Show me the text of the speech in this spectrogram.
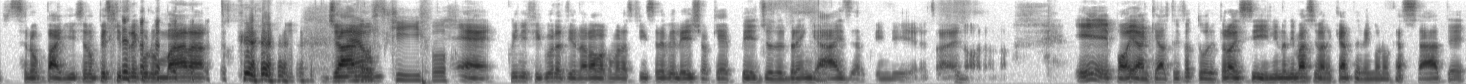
se non paghi, se non peschi tre con un mana, già è non... un schifo. Eh, quindi figurati una roba come la Sphinx Revelation che è peggio del Brain Geyser, quindi eh, cioè, no, no, no. E poi anche altri fattori, però eh sì, in linea di massima le carte vengono cassate.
